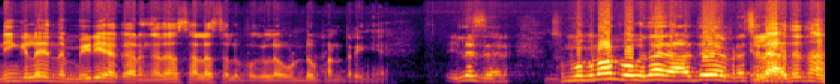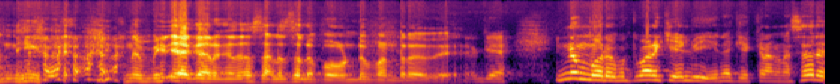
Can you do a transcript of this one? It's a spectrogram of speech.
நீங்களே இந்த மீடியாக்காரங்க தான் சலசலப்புகளை உண்டு பண்ணுறீங்க இல்லை சார் சுமூகமாக போகுதா? ஏதாவது பிரச்சனை. அதுதான். நீங்கள் இந்த மீடியாக்காரங்க தான் சலசலப்பை உண்டு பண்ணுறது ஓகே. இன்னும் ஒரு முக்கியமான கேள்வி என்ன கேட்குறாங்கன்னா சார்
